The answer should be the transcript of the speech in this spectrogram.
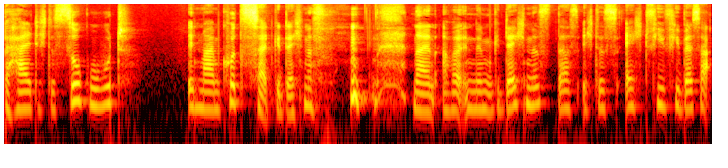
behalte ich das so gut in meinem Kurzzeitgedächtnis. Nein, aber in dem Gedächtnis, dass ich das echt viel, viel besser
